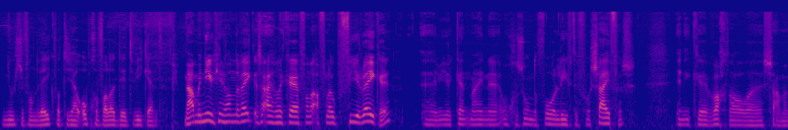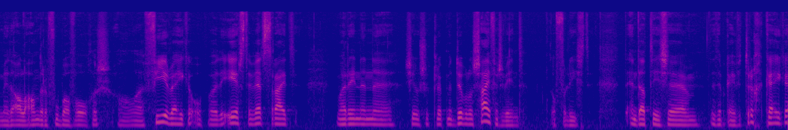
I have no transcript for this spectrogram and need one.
nieuwtje van de week. Wat is jou opgevallen dit weekend? Nou, mijn nieuwtje van de week is eigenlijk van de afgelopen vier weken. Je kent mijn ongezonde voorliefde voor cijfers. En ik wacht al samen met alle andere voetbalvolgers al vier weken op de eerste wedstrijd waarin een Zeeuwse club met dubbele cijfers wint of verliest. En dat is, ehm, dat heb ik even teruggekeken.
